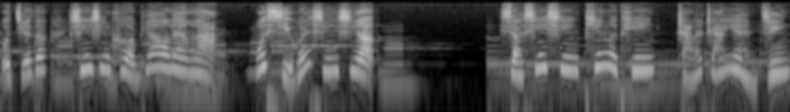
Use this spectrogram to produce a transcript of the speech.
我觉得星星可漂亮啦，我喜欢星星。小星星听了听，眨了眨眼睛。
